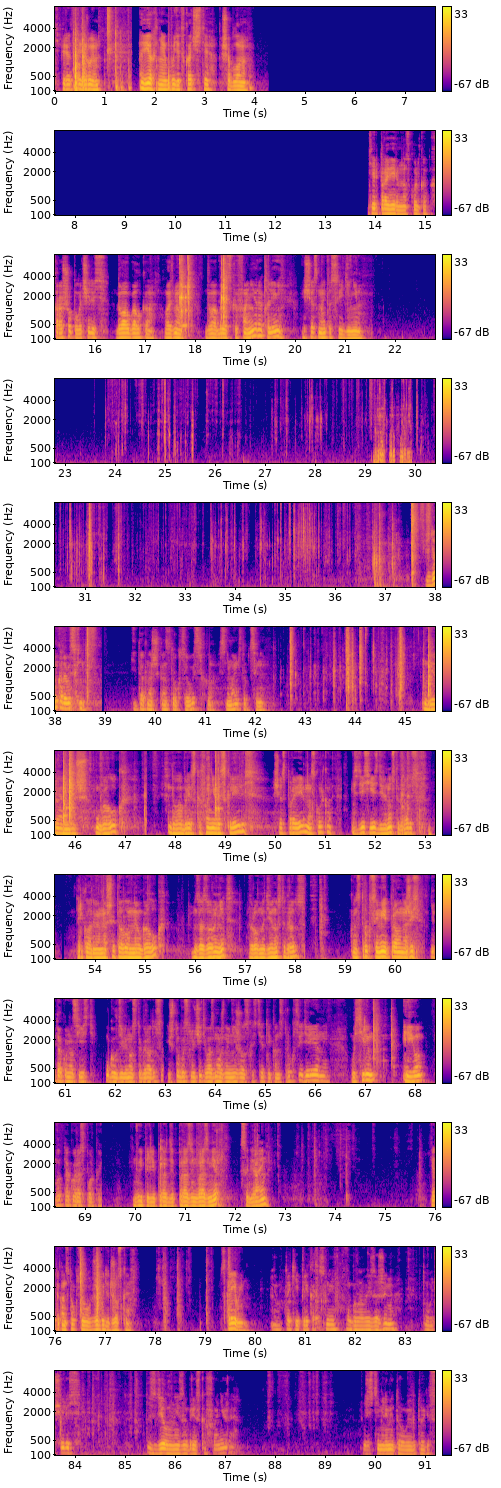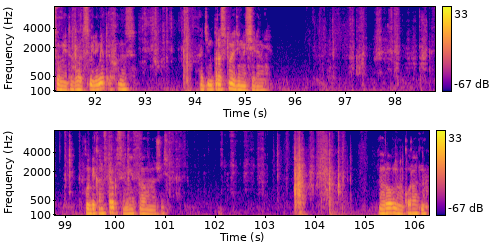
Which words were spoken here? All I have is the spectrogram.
Теперь отфрезеруем. Верхняя будет в качестве шаблона. Теперь проверим, насколько хорошо получились два уголка. Возьмем два обрезка фанеры, клей. И сейчас мы это соединим. Ждем, когда высохнет. Итак, наша конструкция высохла. Снимаем струбцины. Убираем наш уголок. Два обрезка фанеры склеились. Сейчас проверим, насколько здесь есть 90 градусов. Перекладываем наш эталонный уголок. Зазора нет. Ровно 90 градусов. Конструкция имеет право на жизнь. Итак, у нас есть угол 90 градусов. И чтобы исключить возможную нежесткость этой конструкции деревянной, усилим ее вот такой распоркой. Выпили в размер, собираем. Эта конструкция уже будет жесткая. Склеиваем. Вот такие прекрасные угловые зажимы получились. Сделаны из обрезков фанеры. 10 миллиметровые в итоге. В сумме это 20 миллиметров у нас. Один простой, один усиленный. Обе конструкции имеют право на жизнь. Ровно, аккуратно.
